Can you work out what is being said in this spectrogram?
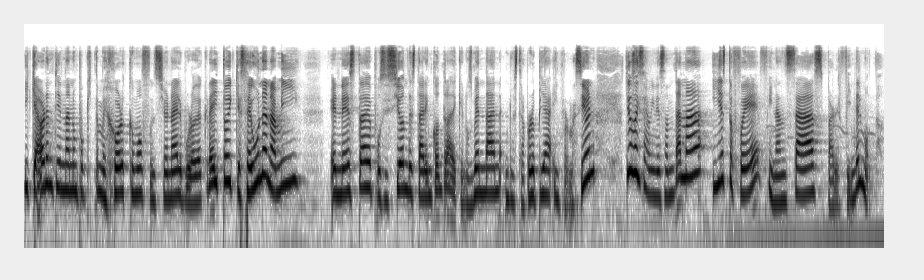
y que ahora entiendan un poquito mejor cómo funciona el buro de crédito y que se unan a mí en esta posición de estar en contra de que nos vendan nuestra propia información. Yo soy Sabine Santana y esto fue Finanzas para el fin del mundo.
